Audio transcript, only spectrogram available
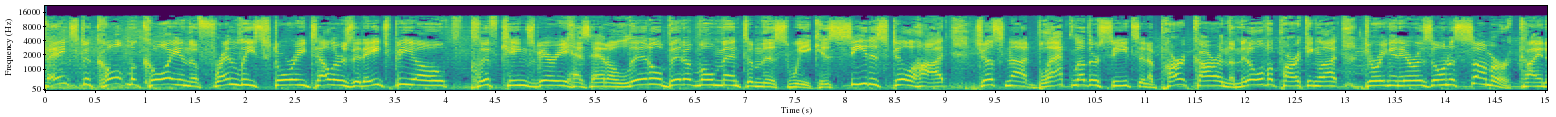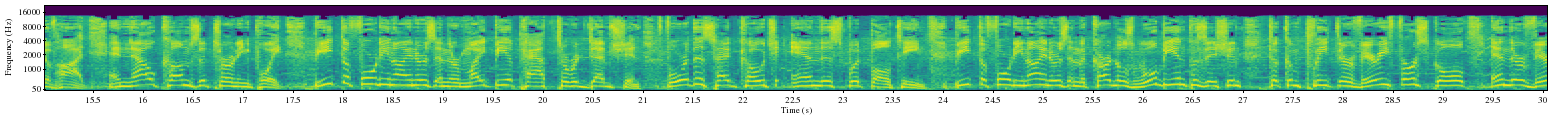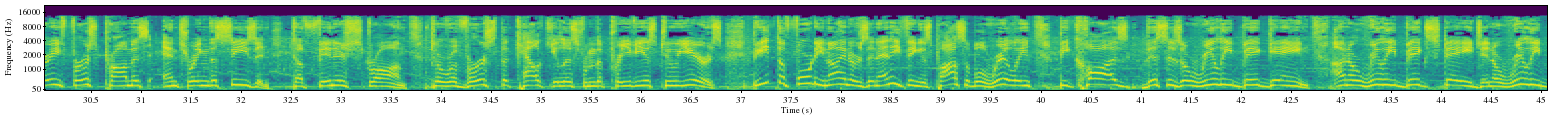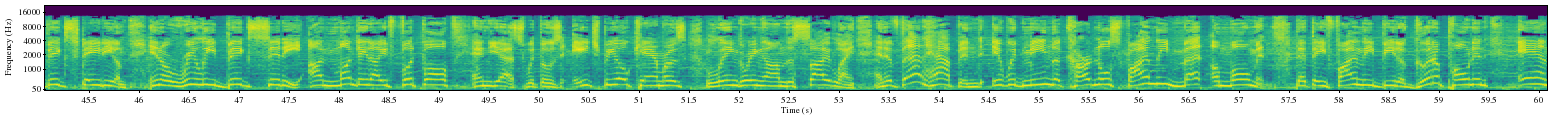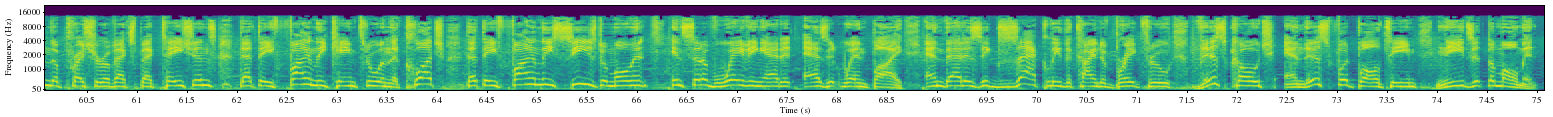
Thanks to Colt McCoy and the friendly storytellers at HBO, Cliff Kingsbury has had a little bit of momentum this week. His seat is still hot, just not black leather seats in a parked car in the middle of a parking lot during an Arizona summer kind of hot. And now comes a turning point. Beat the 49ers, and there might be a path to redemption for this head coach and this football team. Beat the 49ers, and the Cardinals will be in position to complete their very first goal and their very first promise entering the season to finish strong, to reverse the calculus from the previous two years. Beat the 49ers and anything is possible, really, because this is a really big game on a really big stage in a really big stadium in a really big city on Monday Night Football. And yes, with those HBO cameras lingering on the sideline. And if that happened, it would mean the Cardinals finally met a moment that they finally beat a good opponent and the pressure of expectations, that they finally came through in the clutch, that they finally seized a moment instead of waving at it as it went by. And that is exactly the kind of breakthrough this coach and this football team needs at the moment.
